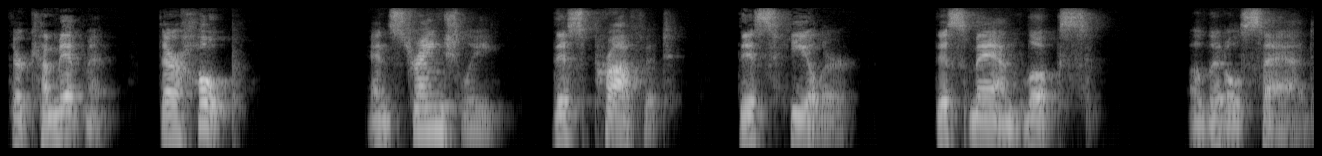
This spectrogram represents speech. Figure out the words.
their commitment, their hope. And strangely, this prophet, this healer, this man looks a little sad.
